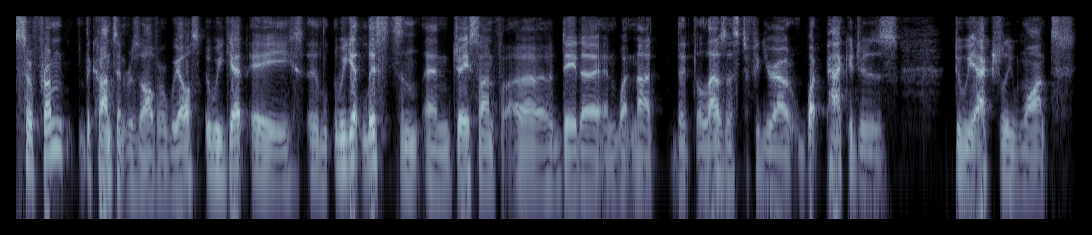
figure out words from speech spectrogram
so from the content resolver, we also we get a we get lists and, and JSON uh, data and whatnot that allows us to figure out what packages do we actually want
